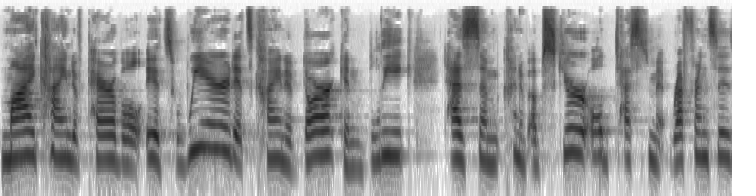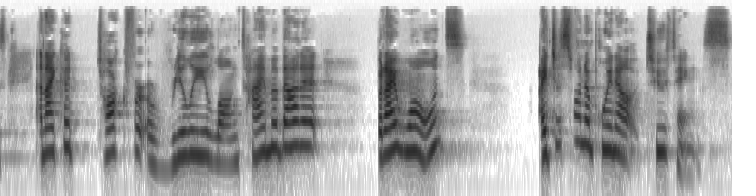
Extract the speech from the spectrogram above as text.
my kind of parable. It's weird, it's kind of dark and bleak, it has some kind of obscure Old Testament references, and I could talk for a really long time about it, but I won't. I just want to point out two things.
